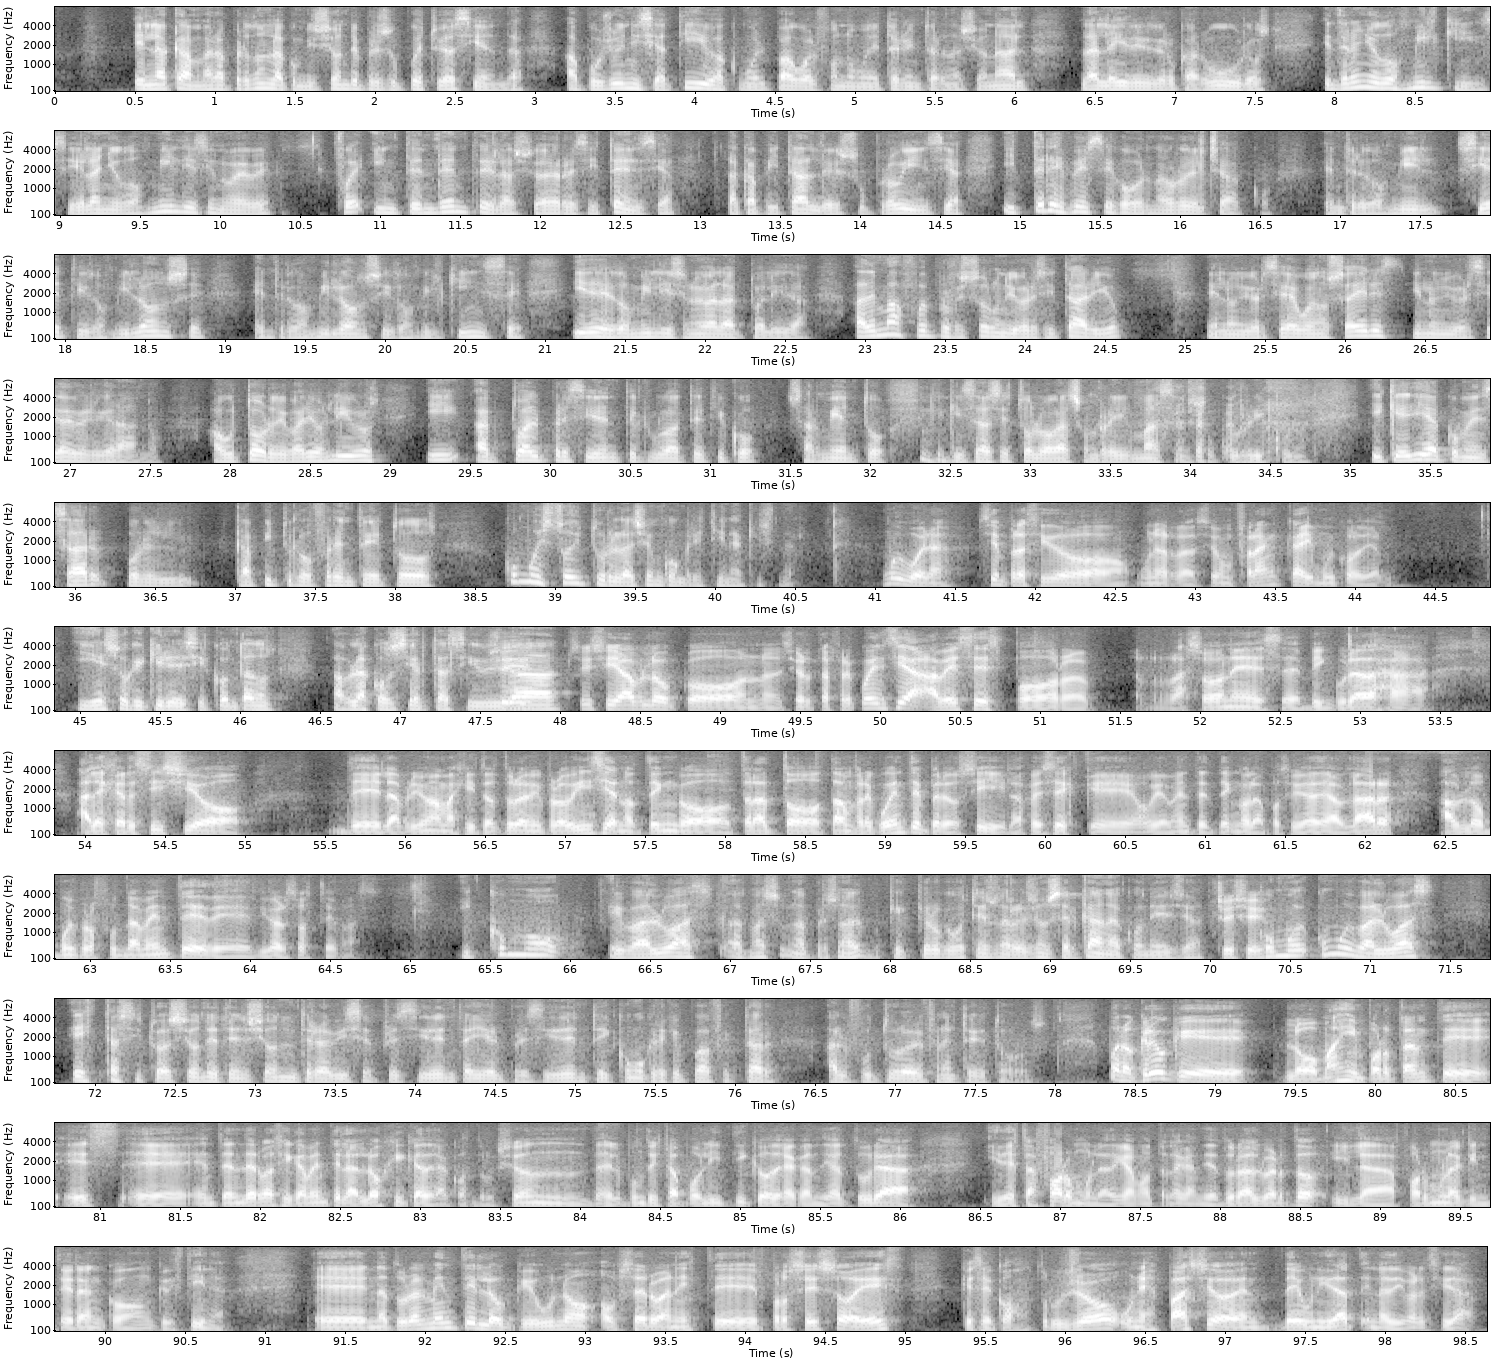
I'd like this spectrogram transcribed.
en la Cámara, perdón, la Comisión de Presupuesto y Hacienda apoyó iniciativas como el pago al Fondo Monetario Internacional, la Ley de Hidrocarburos. Entre el año 2015 y el año 2019 fue intendente de la ciudad de Resistencia, la capital de su provincia, y tres veces gobernador del Chaco, entre 2007 y 2011, entre 2011 y 2015, y desde 2019 a la actualidad. Además fue profesor universitario en la Universidad de Buenos Aires y en la Universidad de Belgrano, autor de varios libros y actual presidente del Club Atlético Sarmiento, que quizás esto lo haga sonreír más en su currículum. Y quería comenzar por el capítulo Frente de Todos. ¿Cómo es hoy tu relación con Cristina Kirchner? Muy buena. Siempre ha sido una relación franca y muy cordial. ¿Y eso qué quiere decir? Contanos, ¿hablas con cierta asiduidad? Sí, sí, sí, hablo con cierta frecuencia, a veces por razones eh, vinculadas al ejercicio de la primera magistratura de mi provincia no tengo trato tan frecuente, pero sí, las veces que obviamente tengo la posibilidad de hablar, hablo muy profundamente de diversos temas. ¿Y cómo evalúas, además una persona que creo que vos tenés una relación cercana con ella, sí, sí. ¿cómo, cómo evaluás esta situación de tensión entre la vicepresidenta y el presidente y cómo crees que puede afectar al futuro del Frente de Todos? Bueno, creo que lo más importante es eh, entender básicamente la lógica de la construcción desde el punto de vista político de la candidatura y de esta fórmula, digamos, la candidatura de Alberto y la fórmula que integran con Cristina. Eh, naturalmente lo que uno observa en este proceso es que se construyó un espacio de unidad en la diversidad.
